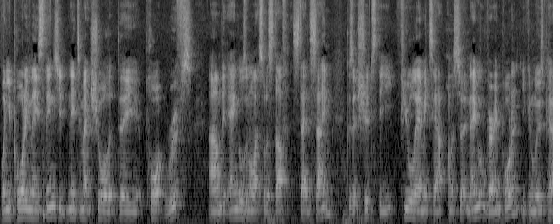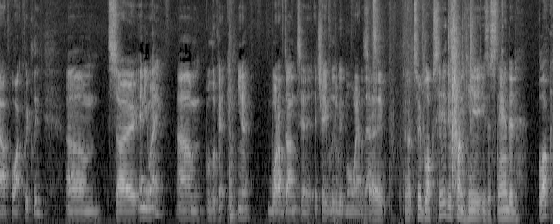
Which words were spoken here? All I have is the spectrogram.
When you're porting these things, you need to make sure that the port roofs, um, the angles and all that sort of stuff stay the same because it shoots the fuel air mix out on a certain angle, very important. You can lose power quite quickly. Um, so anyway, um, we'll look at what I've done to achieve a little bit more out of that. So I've got two blocks here. This one here is a standard block.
